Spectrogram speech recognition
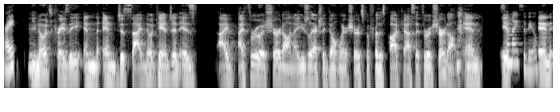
right you know mm-hmm. it's crazy and and just side note tangent is i i threw a shirt on i usually actually don't wear shirts but for this podcast i threw a shirt on and so it, nice of you and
